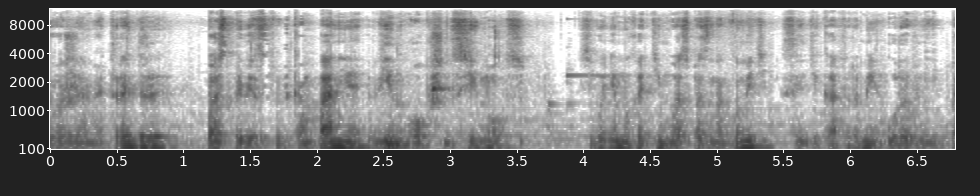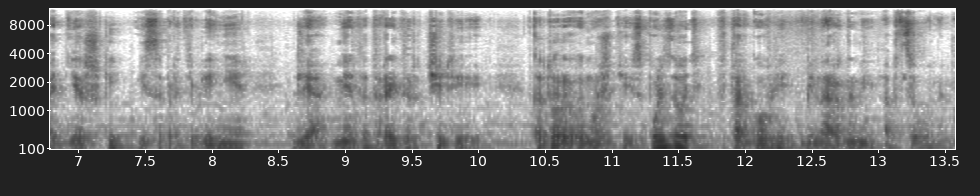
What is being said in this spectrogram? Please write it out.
уважаемые трейдеры! Вас приветствует компания Win Option Signals. Сегодня мы хотим вас познакомить с индикаторами уровней поддержки и сопротивления для MetaTrader 4, которые вы можете использовать в торговле бинарными опционами.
